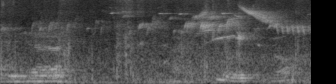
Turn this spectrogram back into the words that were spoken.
And, uh, two weeks ago,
